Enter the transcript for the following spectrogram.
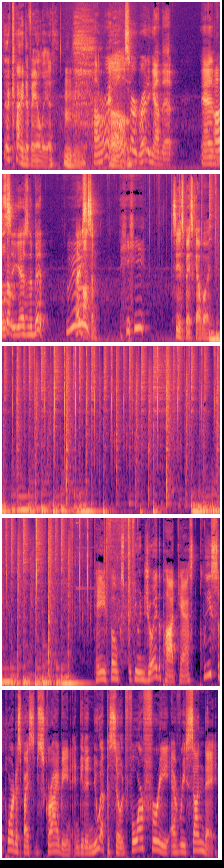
they're kind of alien. Mm-hmm. All right, well, I'll um, start writing on that. And we'll see you guys in a bit. Woo. Thanks. Awesome. See you, Space Cowboy. Hey folks, if you enjoy the podcast, please support us by subscribing and get a new episode for free every Sunday.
